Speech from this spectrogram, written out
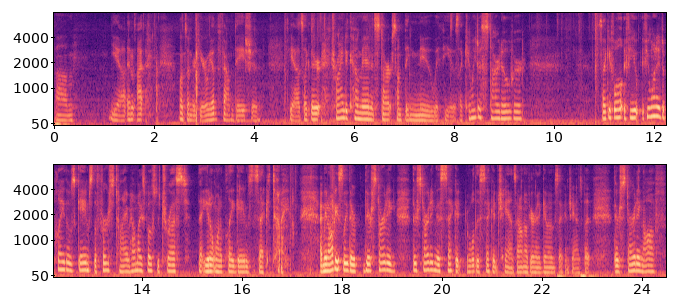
Um, yeah, and I, what's under here? We have the foundation. Yeah, it's like they're trying to come in and start something new with you. It's like, can we just start over? It's like if well if you if you wanted to play those games the first time, how am I supposed to trust that you don't want to play games the second time? I mean, obviously they're they're starting they're starting this second well the second chance. I don't know if you're going to give them a second chance, but they're starting off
